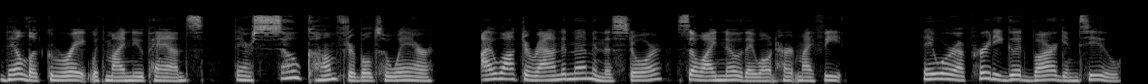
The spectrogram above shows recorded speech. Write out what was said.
They'll look great with my new pants. They're so comfortable to wear. I walked around in them in the store, so I know they won't hurt my feet. They were a pretty good bargain, too.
